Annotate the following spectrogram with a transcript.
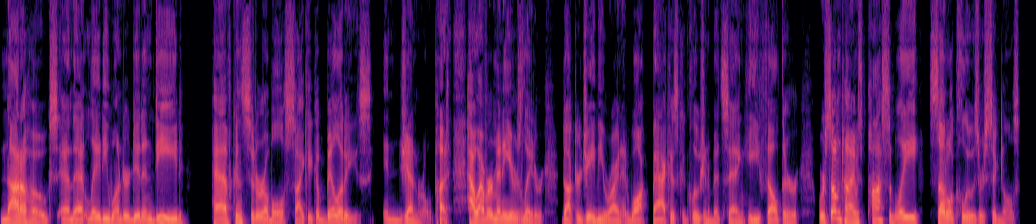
not a hoax and that Lady Wonder did indeed have considerable psychic abilities in general. But however, many years later, Dr. J.B. Rhine had walked back his conclusion a bit, saying he felt there were sometimes possibly subtle clues or signals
